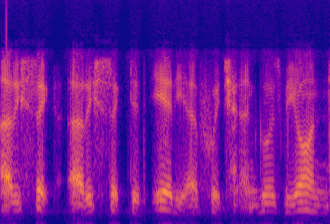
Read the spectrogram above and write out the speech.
a, restrict, a, restricted area, which and goes beyond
